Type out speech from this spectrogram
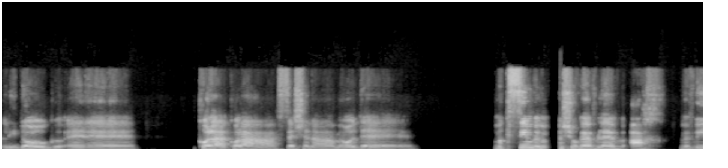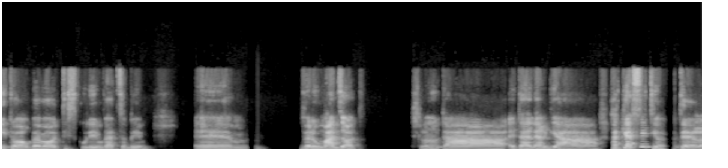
לדאוג, אה, כל, ה, כל הסשן המאוד אה, מקסים ומשובב לב, אך מביא איתו הרבה מאוד תסכולים ועצבים. אמ, ולעומת זאת, יש לנו את, ה... את האנרגיה הכיפית יותר.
